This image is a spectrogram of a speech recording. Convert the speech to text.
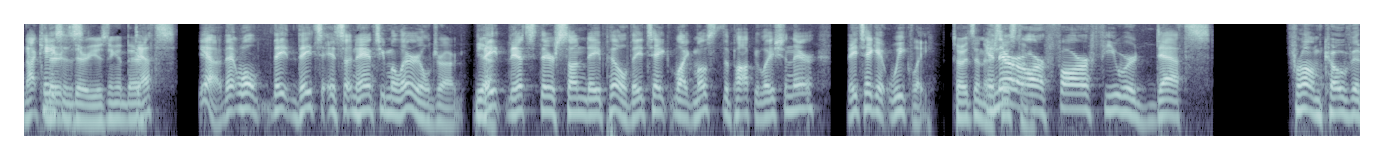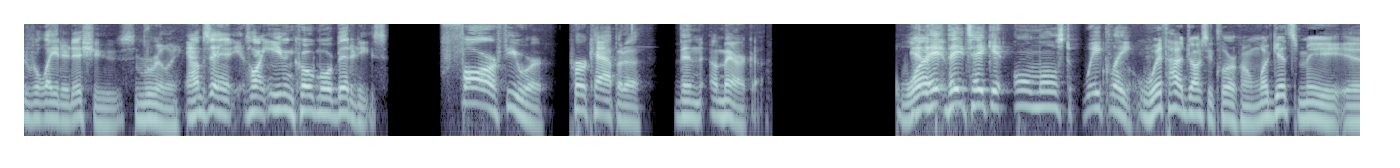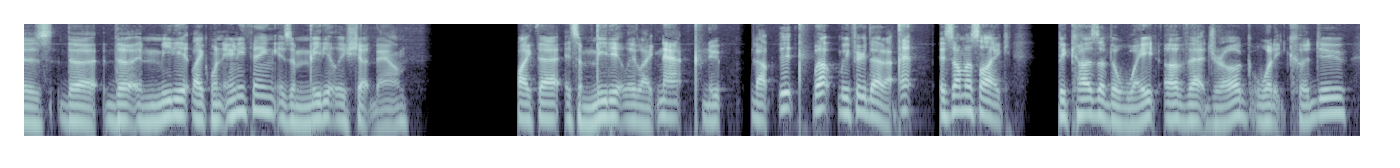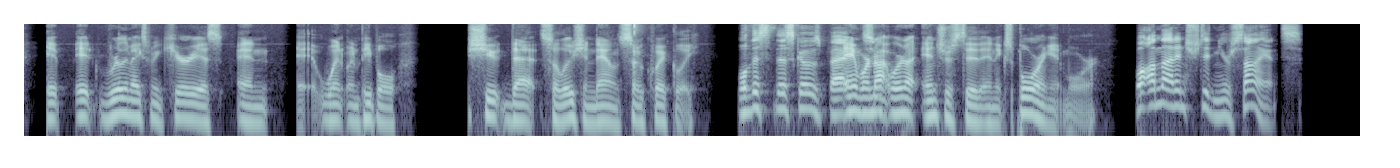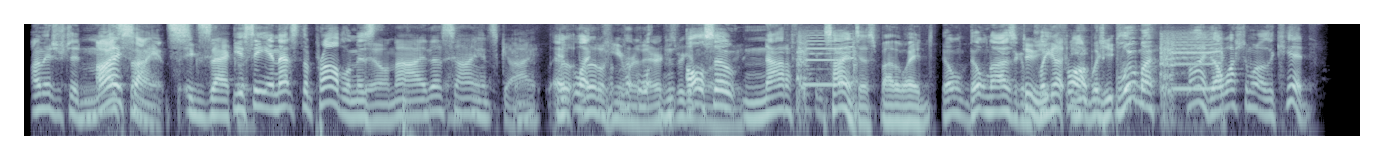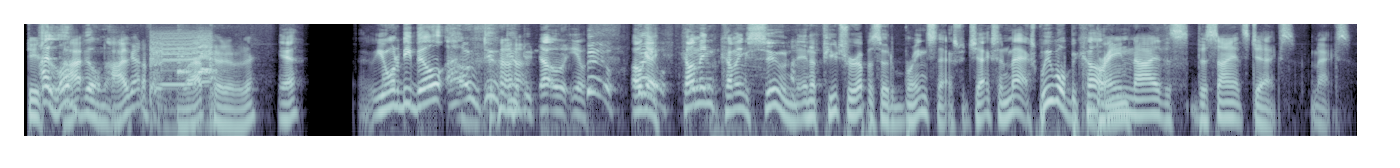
not They're, cases, they're using it there. deaths. Yeah, that well, they they it's an anti-malarial drug. Yeah. They, that's their Sunday pill. They take like most of the population there. They take it weekly, So it's in their and there are far fewer deaths from COVID-related issues. really And I'm saying, talking even comorbidities, far fewer per capita than America. What And they, they take it almost weekly. with hydroxychloroquine. What gets me is the the immediate like when anything is immediately shut down like that. It's immediately like nah, nope, nope. It, well, we figured that out. Eh. It's almost like because of the weight of that drug, what it could do. It it really makes me curious, and it, when when people shoot that solution down so quickly, Well, this this goes back, and we're to- not we're not interested in exploring it more. Well, I'm not interested in your science. I'm interested in my, science. exactly. You see, and that's the problem is Bill Nye, the science guy. Uh, and, Li- little humor there. Also, not a fucking scientist, by the way. Bill Bill Nye is a Dude, complete got- fraud, you- which you- blew my mind. I watched him when I was a kid. Dude, I love Bill Nye. I've got a lab coat over there. Yeah. You want to be Bill? Oh, dude, dude, dude. No, you know. Okay, coming coming soon in a future episode of Brain Snacks with Jackson Max, we will become Brain Nye, the the science jacks, Max.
